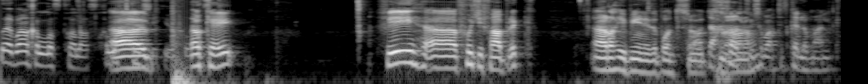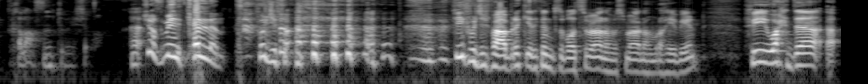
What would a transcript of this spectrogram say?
طيب أنا خلصت خلاص. خلصت آه،. okay. فيه آه Fujifabric. آه رهيبين إذا تبون تسمعون يا تسمعونهم شباب تتكلموا عنك خلاص أنتوا يا شباب. شوف مين يتكلم. فوجي فا... في Fujifabric إذا كنتوا تبغوا تسمعونهم اسمعونهم رهيبين. في واحدة آه،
